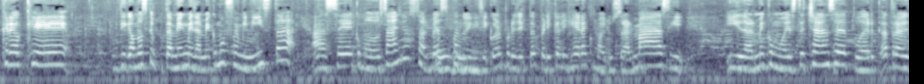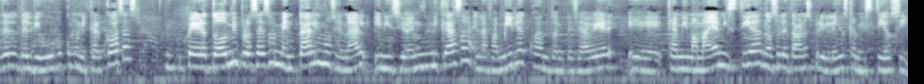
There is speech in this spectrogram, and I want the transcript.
creo que, digamos que también me llamé como feminista hace como dos años, tal vez, cuando inicié con el proyecto de Perica Ligera, como a ilustrar más y, y darme como este chance de poder a través del, del dibujo comunicar cosas. Pero todo mi proceso mental y emocional inició en mi casa, en la familia, cuando empecé a ver eh, que a mi mamá y a mis tías no se les daban los privilegios que a mis tíos sí.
